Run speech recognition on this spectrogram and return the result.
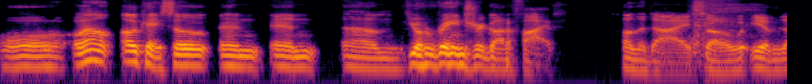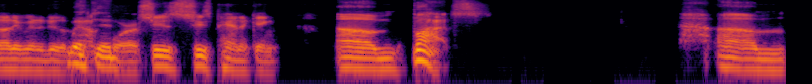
Oh well, okay. So and and um your ranger got a five on the die, so yeah, I'm not even gonna do the math Wicked. for her. She's she's panicking. Um, but um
